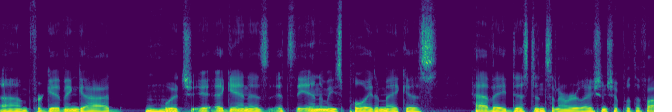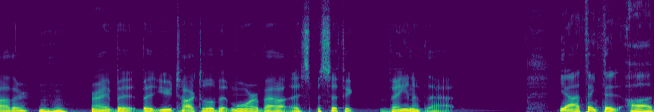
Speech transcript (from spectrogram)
um, forgiving God, Mhm. which again is it's the enemy's ploy to make us have a distance in our relationship with the Father, hmm right? But but you talked a little bit more about a specific vein of that. Yeah, I think that uh,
